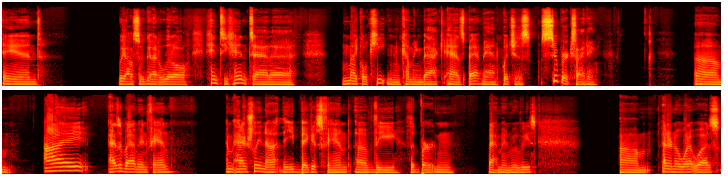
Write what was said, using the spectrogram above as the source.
and we also got a little hinty hint at uh, Michael Keaton coming back as Batman, which is super exciting. Um, I, as a Batman fan, am actually not the biggest fan of the the Burton Batman movies. Um, I don't know what it was,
